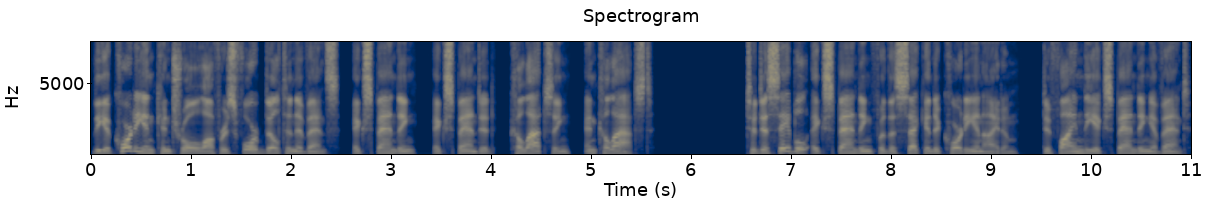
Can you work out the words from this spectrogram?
The accordion control offers four built in events expanding, expanded, collapsing, and collapsed. To disable expanding for the second accordion item, define the expanding event.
